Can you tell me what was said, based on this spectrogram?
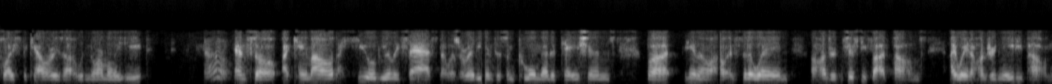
twice the calories I would normally eat. Oh. And so I came out, I healed really fast. I was already into some cool meditations, but you know, instead of weighing 155 pounds, I weighed 180 pounds.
